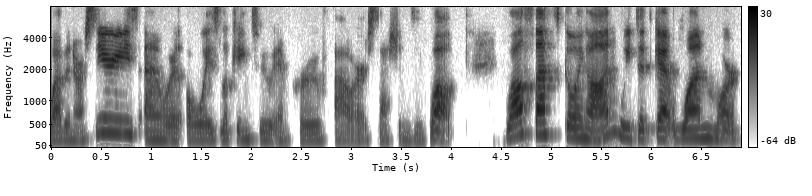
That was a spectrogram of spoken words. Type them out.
webinar series, and we're always looking to improve our sessions as well whilst that's going on, we did get one more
